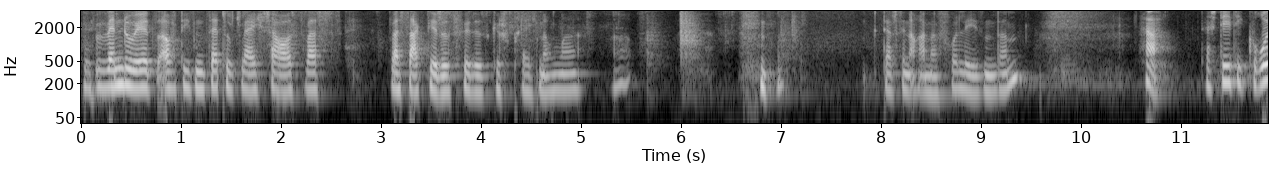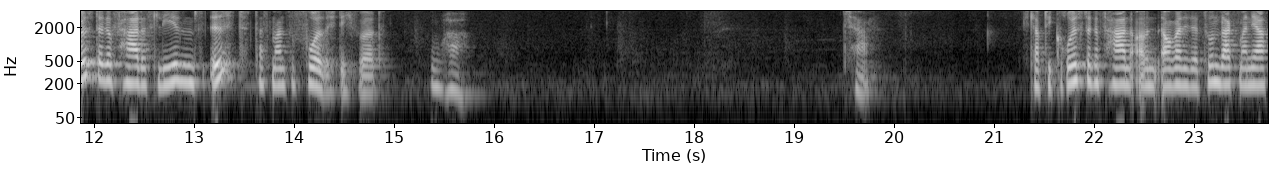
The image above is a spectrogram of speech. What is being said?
wenn du jetzt auf diesen Zettel gleich schaust, was, was sagt dir das für das Gespräch nochmal? Darfst du ihn auch einmal vorlesen dann? Ha, da steht, die größte Gefahr des Lebens ist, dass man zu vorsichtig wird. Oha. Tja. Ich glaube, die größte Gefahr in Organisation, sagt man ja,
